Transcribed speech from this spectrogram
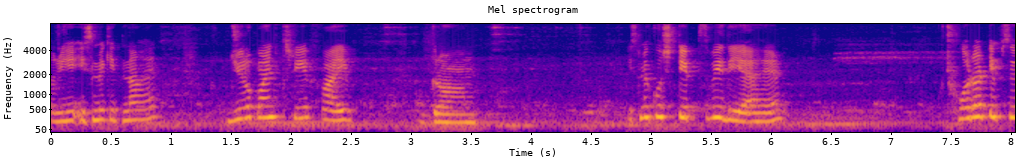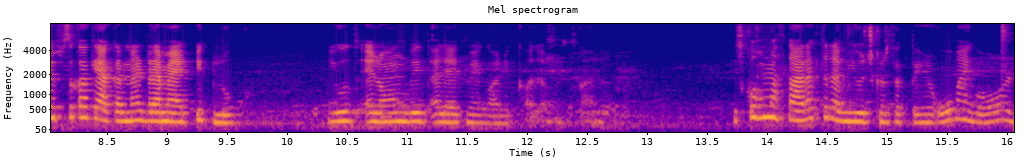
और ये इसमें कितना है? Zero point three five gram इसमें कुछ टिप्स भी दिया है। थोड़ा टिप्स विप्स का क्या करना है? Dramatic look use along with अलैक मेगोनिक इसको हम मस्कारा की तरह यूज़ कर सकते हैं। ओ माई गॉड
